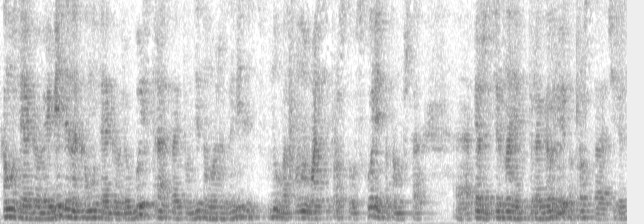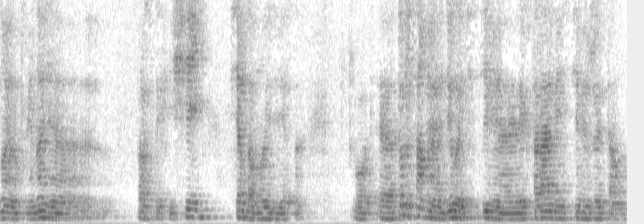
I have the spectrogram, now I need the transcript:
Кому-то я говорю медленно, кому-то я говорю быстро, поэтому где-то можно замедлить. Ну, в основной массе просто ускорить, потому что, опять же, те знания, которые я говорю, это просто очередное напоминание простых вещей, всем давно известных. Вот. Э, то же самое делаете с теми лекторами, с теми же там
